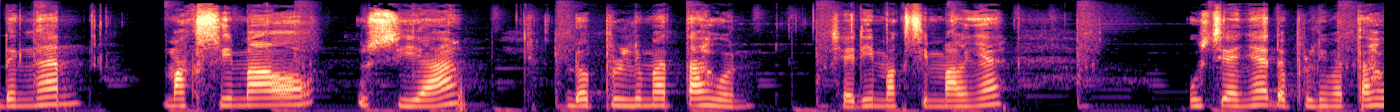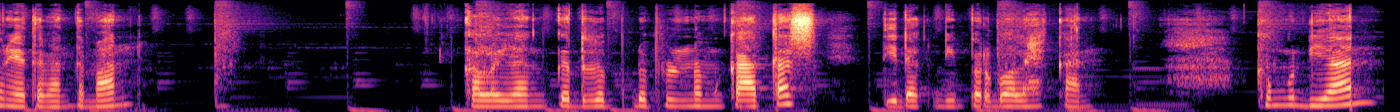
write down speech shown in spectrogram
dengan maksimal usia 25 tahun. Jadi maksimalnya usianya 25 tahun ya teman-teman. Kalau yang ke 26 ke atas tidak diperbolehkan. Kemudian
